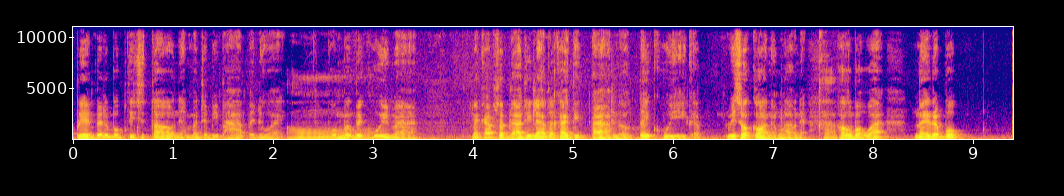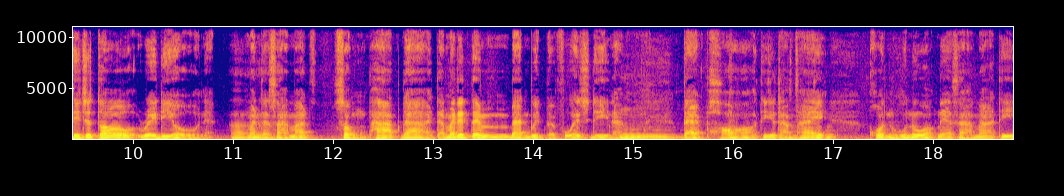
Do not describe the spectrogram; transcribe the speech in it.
เปลี่ยนเป็นระบบดิจิตอลเนี่ยมันจะมีภาพไปด้วยอ๋อผมเพิ่งไปคุยมานะครับสัปดาห์ที่แล้วถ้าใครติดตามเราได้คุยกับวิศวกรของเราเนี่ยครับเขาก็บอกว่าในระบบ digital radio เนี่ยอ่ามันมันจะสามารถส่งภาพได้ แต่ไม่ได้เต็ม bandwidth แบบ Full HD นะ แต่พอที่จะทำให้คนหูหนวกเนี่ยสามารถที่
